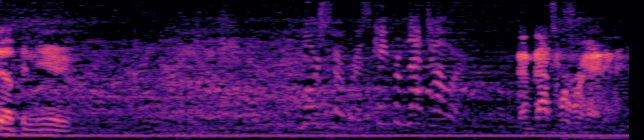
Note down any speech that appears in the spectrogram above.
Owned up in here. More Cerberus came from that tower. Then that's where we're headed.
